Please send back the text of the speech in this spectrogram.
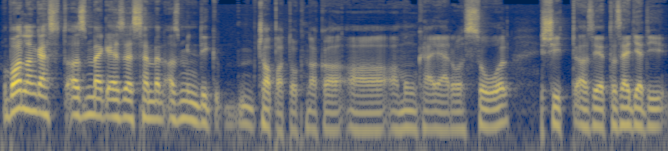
A barlangászat az meg ezzel szemben az mindig csapatoknak a, a, a munkájáról szól, és itt azért az egyedi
